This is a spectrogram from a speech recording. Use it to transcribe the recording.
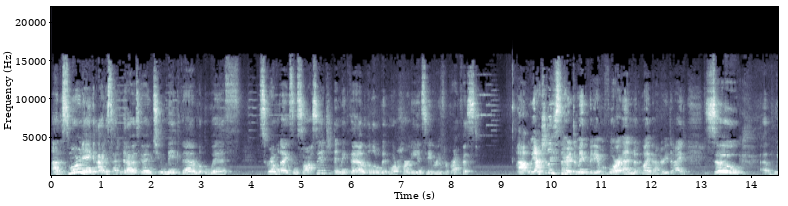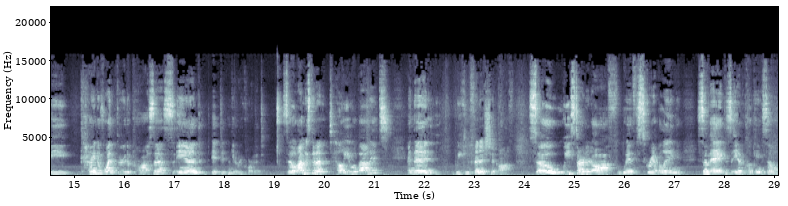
Uh, this morning, I decided that I was going to make them with scrambled eggs and sausage and make them a little bit more hearty and savory for breakfast. Uh, we actually started to make a video before and my battery died, so uh, we kind of went through the process and it didn't get recorded. So I'm just going to tell you about it and then we can finish it off. So we started off with scrambling some eggs and cooking some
